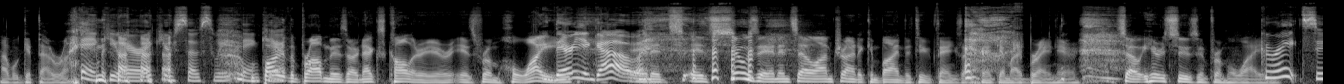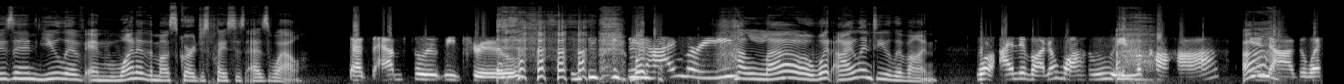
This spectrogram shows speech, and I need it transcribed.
I will get that right. Thank you, Eric. You're so sweet. Thank Part you. Part of the problem is our next caller here is from Hawaii. There you go. and it's it's Susan, and so I'm trying to combine the two things I think in my brain here. So here's Susan from Hawaii. Great, Susan. You live in one of the most gorgeous places as well. That's absolutely true. Hi, Marie. Hello. What island do you live on? Well, I live on Oahu in Makaha, Oh. in uh, the west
